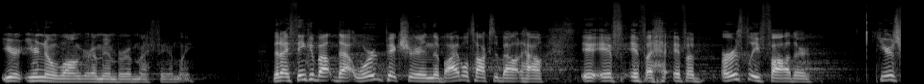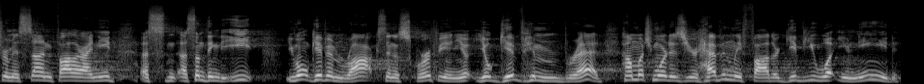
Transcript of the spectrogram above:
You're, you're no longer a member of my family. That I think about that word picture, and the Bible talks about how if, if, a, if a earthly father hears from his son, Father, I need a, a, something to eat. You won't give him rocks and a scorpion, you, you'll give him bread. How much more does your heavenly Father give you what you need?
